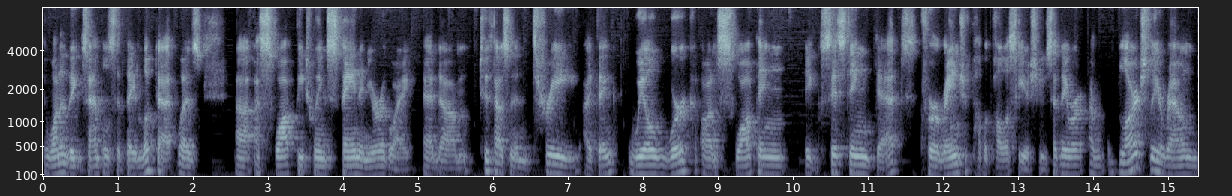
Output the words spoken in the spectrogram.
one of the examples that they looked at was uh, a swap between Spain and Uruguay. And um, 2003, I think, we'll work on swapping existing debt for a range of public policy issues. And they were uh, largely around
